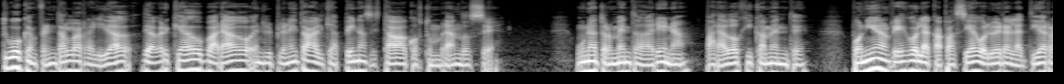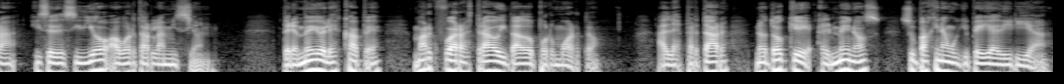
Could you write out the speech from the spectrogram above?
tuvo que enfrentar la realidad de haber quedado parado en el planeta al que apenas estaba acostumbrándose. Una tormenta de arena, paradójicamente, ponía en riesgo la capacidad de volver a la Tierra y se decidió abortar la misión. Pero en medio del escape, Mark fue arrastrado y dado por muerto. Al despertar, notó que, al menos, su página Wikipedia diría,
